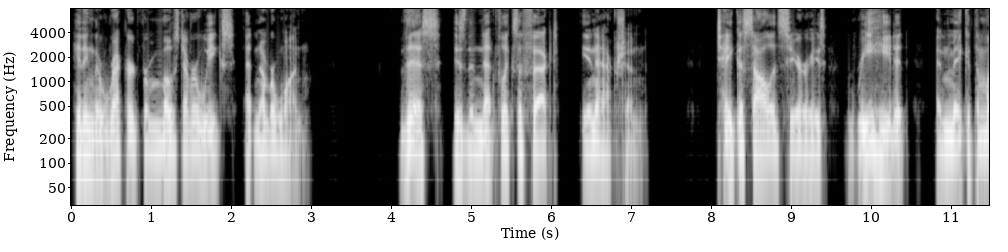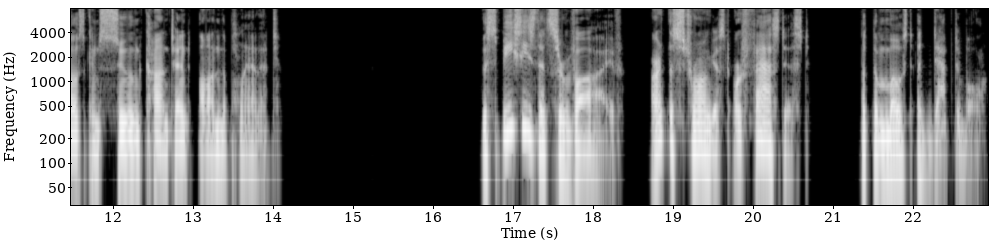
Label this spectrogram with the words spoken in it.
hitting the record for most ever weeks at number one. This is the Netflix effect in action. Take a solid series, reheat it, and make it the most consumed content on the planet. The species that survive aren't the strongest or fastest, but the most adaptable.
